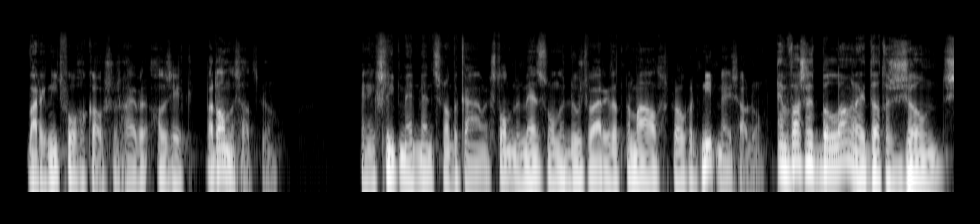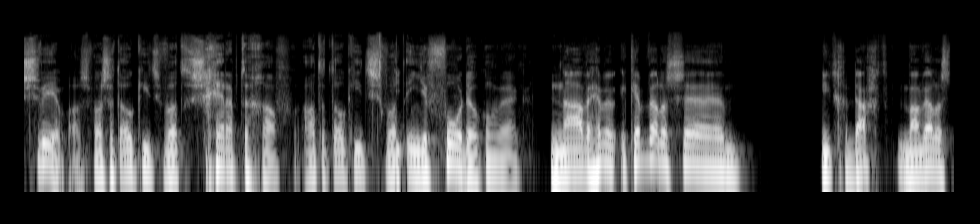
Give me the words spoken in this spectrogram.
waar ik niet voor gekozen zou hebben als ik wat anders had te doen. En ik sliep met mensen op de kamer. Ik stond met mensen onder de douche waar ik dat normaal gesproken niet mee zou doen. En was het belangrijk dat er zo'n sfeer was? Was het ook iets wat scherpte gaf? Had het ook iets wat in je voordeel kon werken? Nou, we hebben, ik heb wel eens eh, niet gedacht, maar wel eens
